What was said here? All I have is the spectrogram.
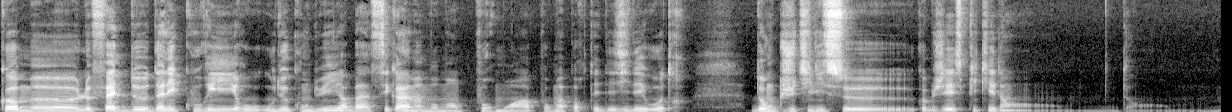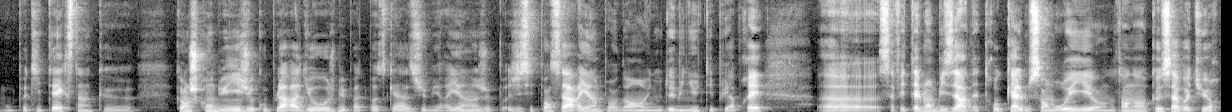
comme euh, le fait d'aller courir ou, de conduire, bah, c'est quand même un moment pour moi, pour m'apporter des idées ou autres. Donc j'utilise, comme j'ai expliqué dans, mon petit texte, hein, que quand je conduis, je coupe la radio, je mets pas de podcast, je mets rien, j'essaie de penser à rien pendant une ou deux minutes, et puis après, euh, ça fait tellement bizarre d'être au calme, sans bruit, en entendant que sa voiture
